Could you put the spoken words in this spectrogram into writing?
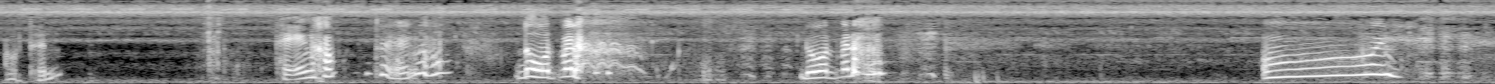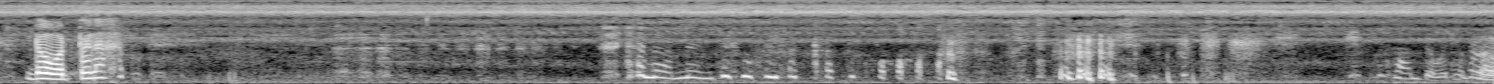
เอาเถอะ แทงครับ แทงนะครับ โดดไปแล้ว โดดไปแล้วครับ โอ้ย โดดไปแล้วครับขนาดหนึ่งที่คุณครับ ท่านแต่ว่า โอ้ โอ้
